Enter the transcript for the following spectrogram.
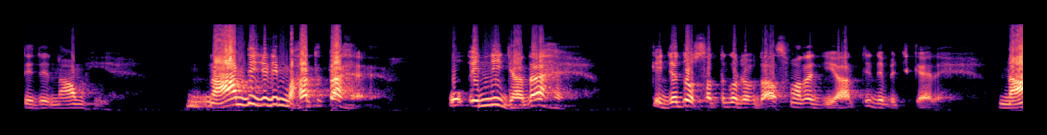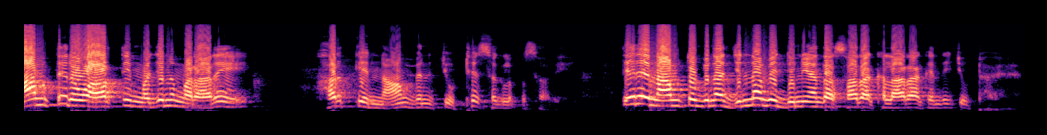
ਤੇਰੇ ਨਾਮ ਹੀ ਹੈ। ਨਾਮ ਦੀ ਜਿਹੜੀ ਮਹੱਤਤਾ ਹੈ ਉਹ ਇੰਨੀ ਜ਼ਿਆਦਾ ਹੈ ਕਿ ਜਦੋਂ ਸਤਿਗੁਰ ਰਵਿਦਾਸ ਮਹਾਰਾਜ ਜੀ ਆਰਤੀ ਦੇ ਵਿੱਚ ਕਹਿ ਰਹੇ ਹੈ, ਨਾਮ ਤੇਰੋ ਆਰਤੀ ਮਜਨ ਮਰਾਰੇ ਹਰ ਕੇ ਨਾਮ ਬਿਨ ਝੂਠੇ ਸਗਲ ਪਸਾਰੇ। ਤੇਰੇ ਨਾਮ ਤੋਂ ਬਿਨਾ ਜਿੰਨਾ ਵੀ ਦੁਨੀਆ ਦਾ ਸਾਰਾ ਖਲਾਰਾ ਕਹਿੰਦੇ ਝੂਠਾ ਹੈ।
